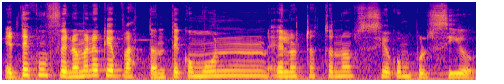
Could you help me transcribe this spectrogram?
Este es un fenómeno que es bastante común en los trastornos obsesivo-compulsivos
